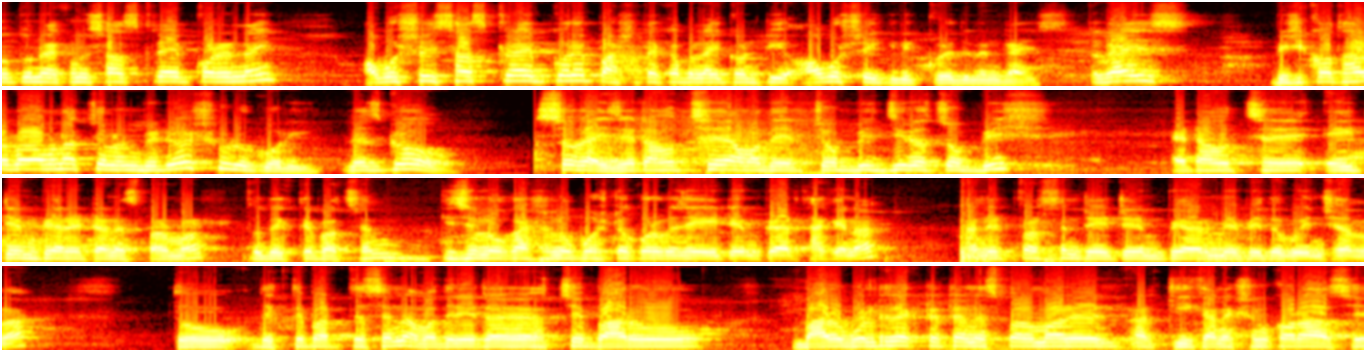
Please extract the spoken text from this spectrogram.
নতুন, এখনও সাবস্ক্রাইব করে নাই, অবশ্যই সাবস্ক্রাইব করে পাশে থাকা বেল আইকনটি অবশ্যই ক্লিক করে দিবেন গাইস তো গাইস বেশি কথা আর বাড়াবো না, চলুন ভিডিও শুরু করি। লেটস গো সো গাইস এটা হচ্ছে আমাদের চব্বিশ জিরো চব্বিশ, এটা হচ্ছে এইট এম্পিয়ার ট্রান্সফরমার তো, দেখতে পাচ্ছেন, কিছু লোক আসলে প্রশ্ন করবে যে এইট এম্পিয়ার থাকে না। হান্ড্রেড পার্সেন্ট এইট এম্পিয়ার মেপে দেবো ইনশাল্লাহ তো, দেখতে পারতেছেন, আমাদের এটা হচ্ছে বারো বারো ভোল্টের একটা ট্রান্সফরমারের আর কি কানেকশন করা আছে।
